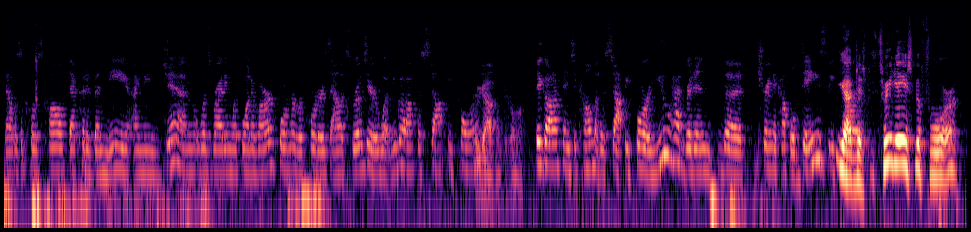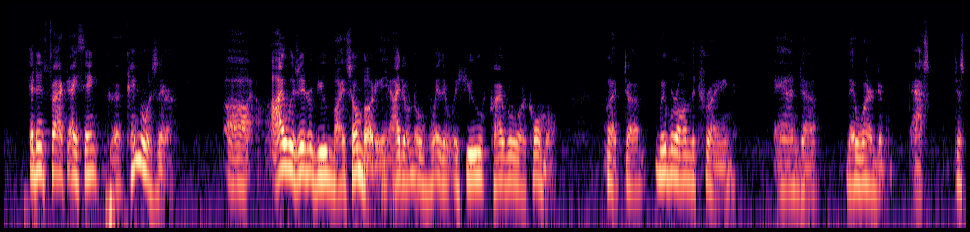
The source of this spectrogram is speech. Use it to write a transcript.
that was a close call. That could have been me. I mean, Jim was riding with one of our former reporters, Alex Rozier. What, you got off the stop before? We got off in Tacoma. They got off in Tacoma, the stop before. You had ridden the train a couple days before. Yeah, just three days before. And in fact, I think uh, King was there. Uh, I was interviewed by somebody. I don't know whether it was you, Cairo, or Como. But uh, we were on the train and uh, they wanted to ask just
